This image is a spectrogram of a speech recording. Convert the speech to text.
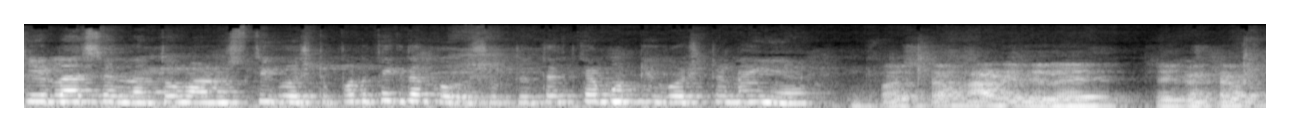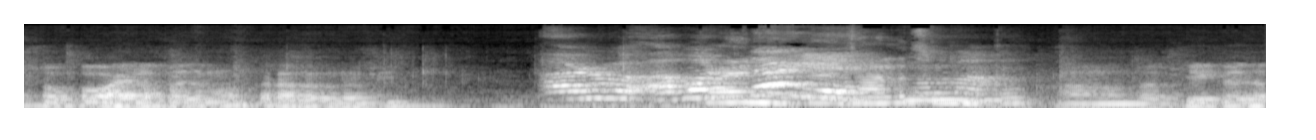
केलं असेल ना तो माणूस ती गोष्ट परत एकदा करू शकतो. त्यात काय मोठी गोष्ट नाही आहे फर्स्ट टाइम हार्ड दिलंय. सेकंड टाइम सोपं व्हायला पाहिजे म्हणून करायला लागलो मी. काय नाही ते झालंच नव्हतं. हा ठीक आहे जा.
